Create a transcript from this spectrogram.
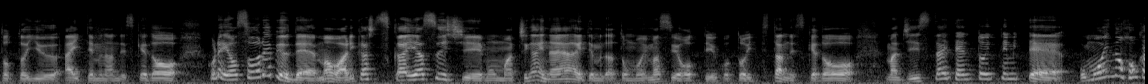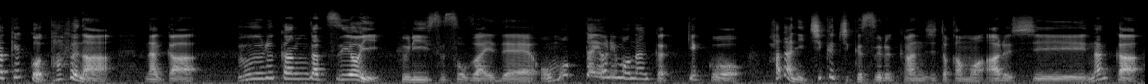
トというアイテムなんですけど、これ予想レビューで、まあ割かし使いやすいし、もう間違いないアイテムだと思いますよっていうことを言ってたんですけど、まあ実際店頭行ってみて、思いのほか結構タフな、なんか、ウール感が強いフリース素材で、思ったよりもなんか結構肌にチクチクする感じとかもあるし、なんか、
